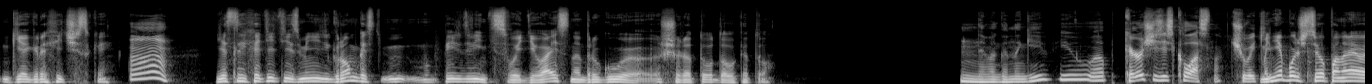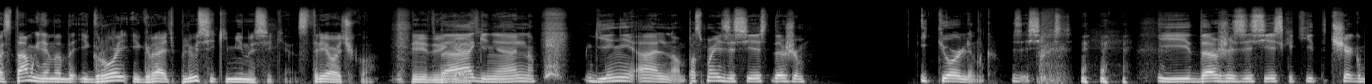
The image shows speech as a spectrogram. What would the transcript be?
географической. М, Если хотите изменить громкость, передвиньте свой девайс на другую широту, долготу. Never gonna give you up. Короче, здесь классно, чуваки. Мне больше всего понравилось там, где надо игрой играть плюсики, минусики, стрелочку Да, передвигать. гениально. Гениально. Посмотри, здесь есть даже и керлинг здесь есть. И даже здесь есть какие-то чек-боксы,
